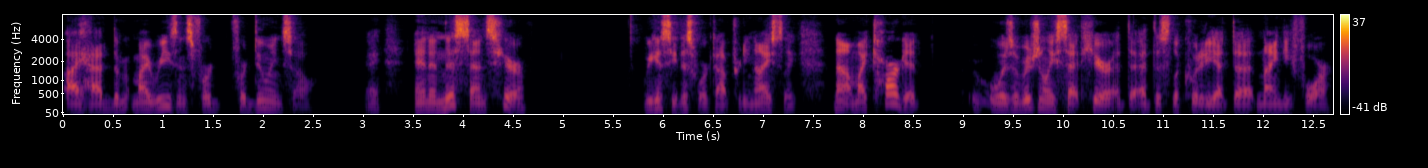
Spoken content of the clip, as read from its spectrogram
I had the, my reasons for, for doing so. Okay, And in this sense here, we can see this worked out pretty nicely. Now my target was originally set here at, the, at this liquidity at uh, 94.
